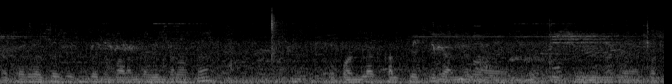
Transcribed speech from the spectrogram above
సెక్రటరీ అసోసియేషన్ కొంచెం బలంగా అయిన తర్వాత పండ్ల కలిపేసి దాని మీద ఇన్వెస్ట్ చేసి వెళ్ళేలాగా ఏర్పాటు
